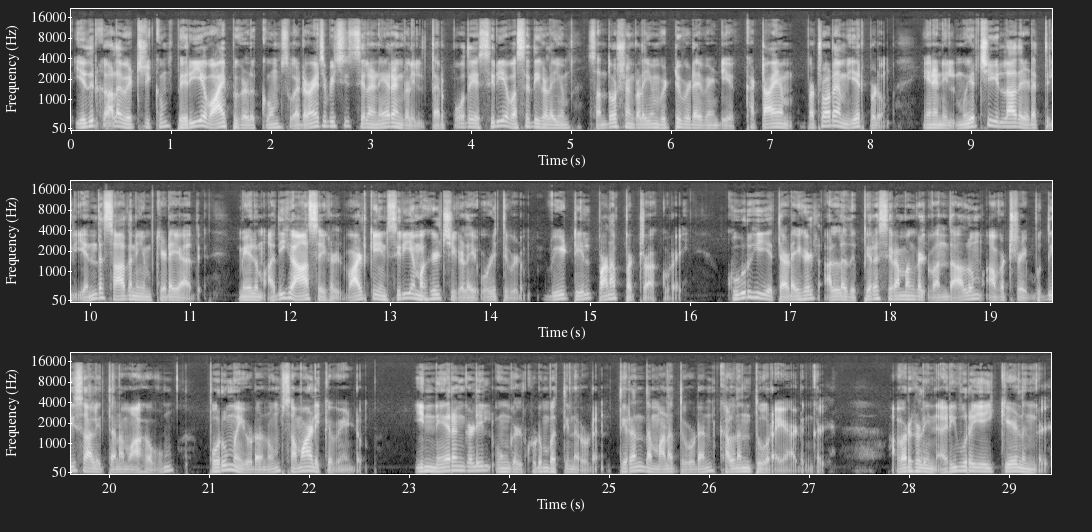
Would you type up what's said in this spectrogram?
எதிர்கால வெற்றிக்கும் பெரிய வாய்ப்புகளுக்கும் சுவடமைச்சு சில நேரங்களில் தற்போதைய சிறிய வசதிகளையும் சந்தோஷங்களையும் விட்டுவிட வேண்டிய கட்டாயம் பற்றோரம் ஏற்படும். ஏனெனில் முயற்சி இல்லாத இடத்தில் எந்த சாதனையும் கிடையாது. மேலும் அதிக ஆசைகள் வாழ்க்கையின் சிறிய மகிழ்ச்சிகளை ஒழித்துவிடும். வீட்டில் பணப்பற்றாக்குறை குறுகிய தடைகள் அல்லது பிற சிரமங்கள் வந்தாலும் அவற்றை புத்திசாலித்தனமாகவும் பொறுமையுடனும் சமாளிக்க வேண்டும். இந்நேரங்களில் உங்கள் குடும்பத்தினருடன் திறந்த மனத்துடன் கலந்துரையாடுங்கள் அவர்களின் அறிவுரையை கேளுங்கள்.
